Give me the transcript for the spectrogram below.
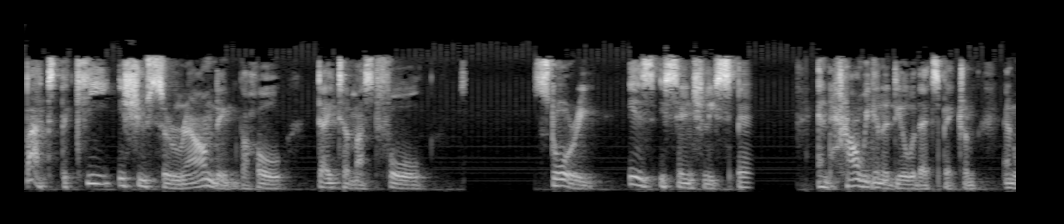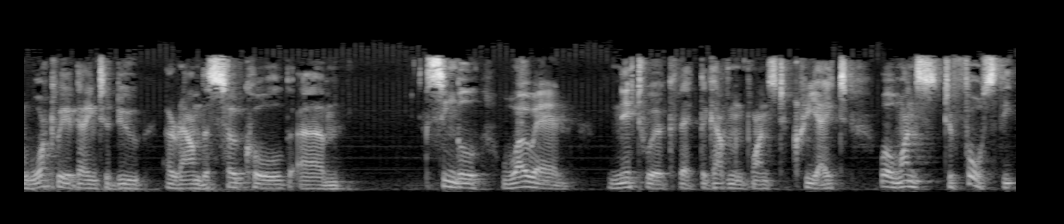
But the key issue surrounding the whole data must fall story is essentially spectrum and how we're going to deal with that spectrum and what we're going to do around the so-called um, single WOAN network that the government wants to create, well, wants to force the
